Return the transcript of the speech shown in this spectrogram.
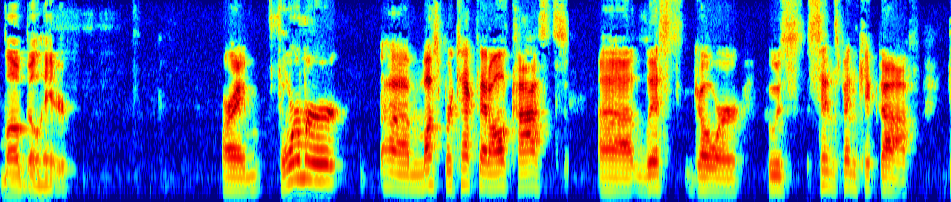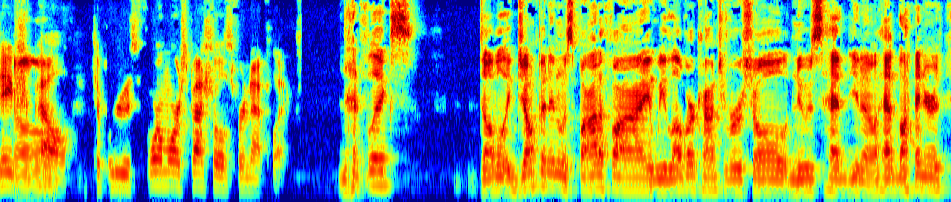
Love Bill Hader. All right, former uh, must protect at all costs uh, list goer who's since been kicked off, Dave Oh. Chappelle, to produce four more specials for Netflix. Netflix, double jumping in with Spotify. We love our controversial news head, you know, headliners.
